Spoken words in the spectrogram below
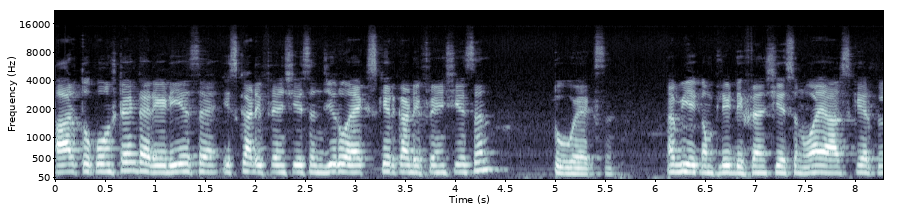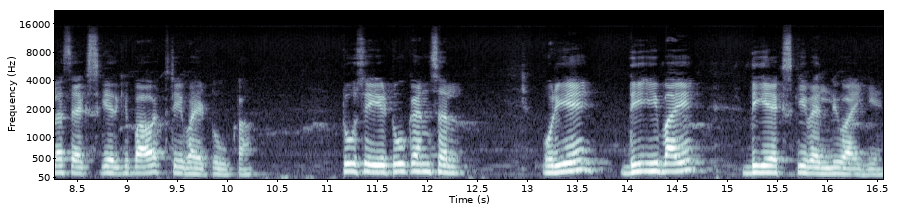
आर तो कांस्टेंट है रेडियस है, इसका डिफ्रेंशिएशन ज़ीरो एक्स स्केयर का डिफ्रेंशिएशन टू एक्स अब ये कंप्लीट डिफ्रेंशिएशन हुआ है R square plus X square की पावर थ्री बाई टू का। टू से ये टू कैंसल और ये D E by D X की वैल्यू आएगी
